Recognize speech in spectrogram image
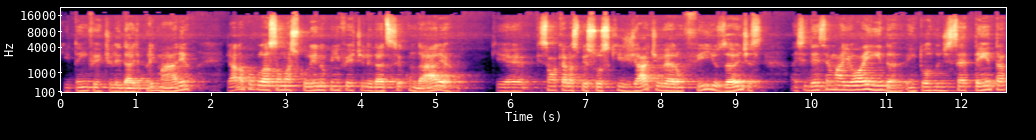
que tem infertilidade primária. Já na população masculina com infertilidade secundária, que, é, que são aquelas pessoas que já tiveram filhos antes, a incidência é maior ainda, em torno de 70%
